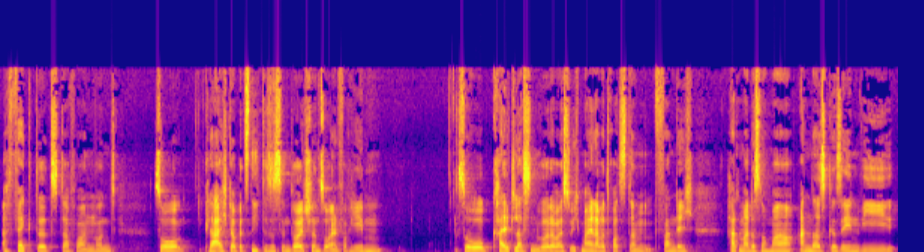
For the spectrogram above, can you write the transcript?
affected davon. Und so, klar, ich glaube jetzt nicht, dass es in Deutschland so einfach jedem so kalt lassen würde, weißt du, ich meine, aber trotzdem fand ich, hat man das nochmal anders gesehen, wie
